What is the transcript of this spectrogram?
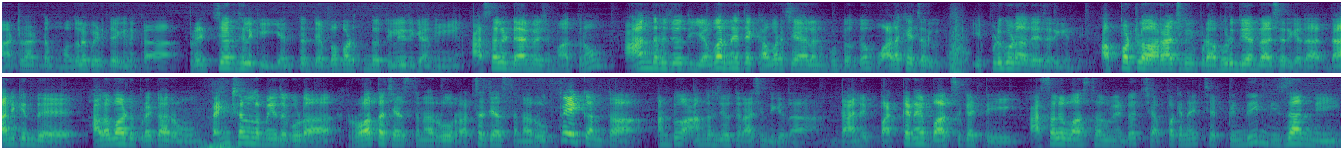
మాట్లాడడం మొదలు పెడితే గనక ప్రత్యర్థులకి ఎంత దెబ్బ పడుతుందో తెలియదు కానీ అసలు డ్యామేజ్ మాత్రం ఆంధ్రజ్యోతి ఎవరినైతే కవర్ చేయాలనుకుంటుందో వాళ్ళకే జరుగుతుంది. ఇప్పుడు కూడా అదే జరిగింది. అప్పట్లో అరాచకం ఇప్పుడు అభివృద్ధి అని రాశారు కదా దాని కిందే అలవాటు ప్రకారం పెన్షన్ల మీద కూడా రోత చేస్తున్నారు రచ్చ చేస్తున్నారు ఫేక్ అంతా అంటూ ఆంధ్రజ్యోతి రాసింది కదా. దాని పక్కనే బాక్స్ కట్టి అసలు వాస్తవం ఏంటో చెప్పకనే చెప్పింది నిజాన్ని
